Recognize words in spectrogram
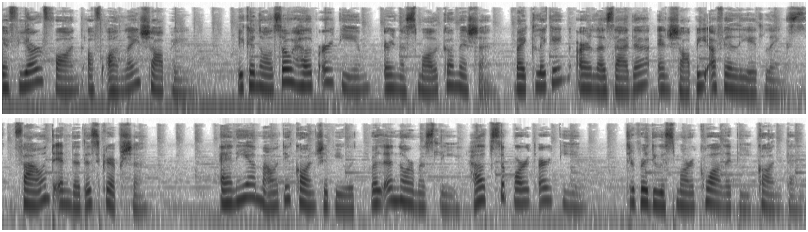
If you're fond of online shopping, you can also help our team earn a small commission by clicking our Lazada and Shopee affiliate links found in the description. Any amount you contribute will enormously help support our team to produce more quality content.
